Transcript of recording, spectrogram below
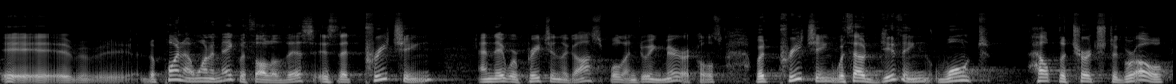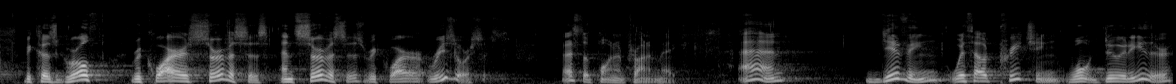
the point I want to make with all of this is that preaching, and they were preaching the gospel and doing miracles, but preaching without giving won't help the church to grow because growth requires services and services require resources. That's the point I'm trying to make. And giving without preaching won't do it either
